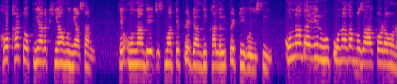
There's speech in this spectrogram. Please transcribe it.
ਖੋਖਾ ਟੋਪੀਆਂ ਰੱਖੀਆਂ ਹੋਈਆਂ ਸਨ ਤੇ ਉਹਨਾਂ ਦੇ ਜਿਸਮਾਂ ਤੇ ਭੇਡਾਂ ਦੀ ਖੱਲ ਲਪੇਟੀ ਹੋਈ ਸੀ। ਉਹਨਾਂ ਦਾ ਇਹ ਰੂਪ, ਉਹਨਾਂ ਦਾ ਮਜ਼ਾਕ ਉਡਾਉਣ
